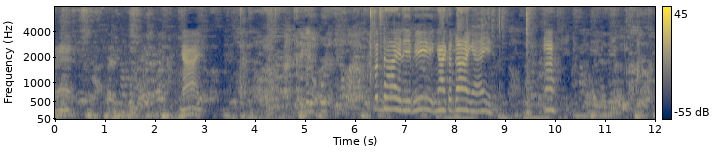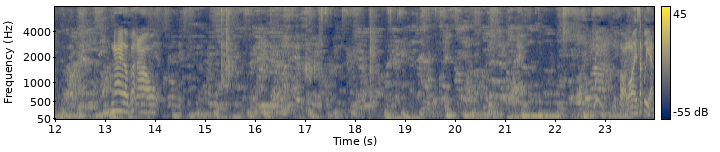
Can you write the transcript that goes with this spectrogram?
อ่ง่าย ก็ได้ดิพี่ง่ายก็ได้ไงอะง่ายเราก็เอา ขอรอยสักเหรียญ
